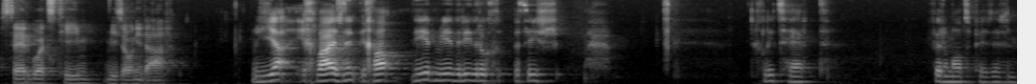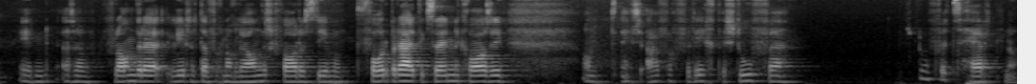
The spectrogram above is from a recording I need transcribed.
sehr gutes Team. Wieso nicht er? Ja, ich weiß nicht. Ich habe irgendwie den Eindruck, es ist ein bisschen zu hart für Mats Pedersen. Also Flandern wird halt einfach noch ein anders gefahren als die Vorbereitungsrennen quasi. Und es ist einfach vielleicht eine Stufe, eine Stufe zu hart noch.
